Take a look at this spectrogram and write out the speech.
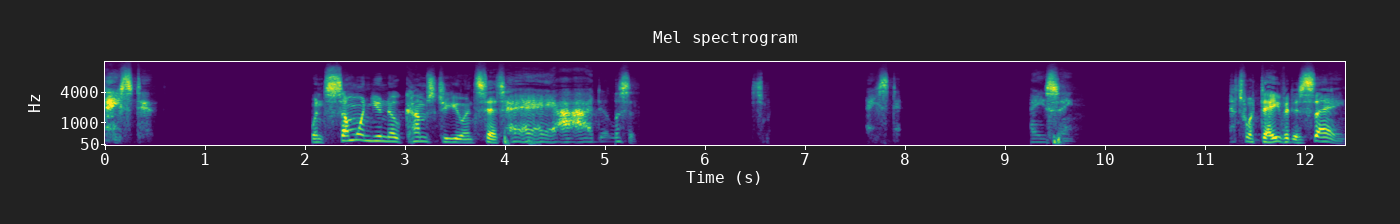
Taste it. When someone you know comes to you and says, Hey, I, I listen, taste it. Amazing. That's what David is saying.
